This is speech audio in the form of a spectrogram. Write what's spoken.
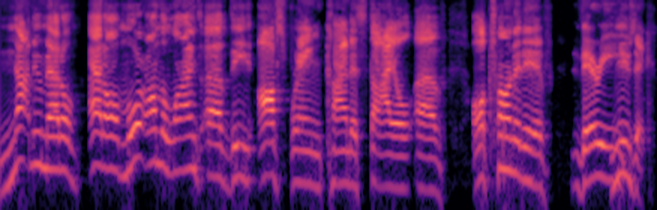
Not new metal at all. More on the lines of the offspring kind of style of alternative Very music.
